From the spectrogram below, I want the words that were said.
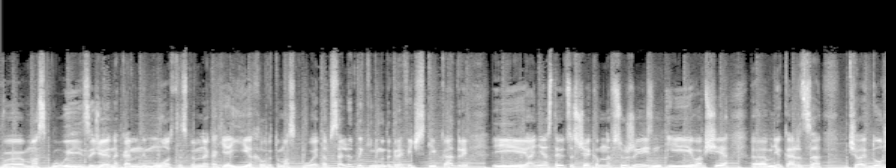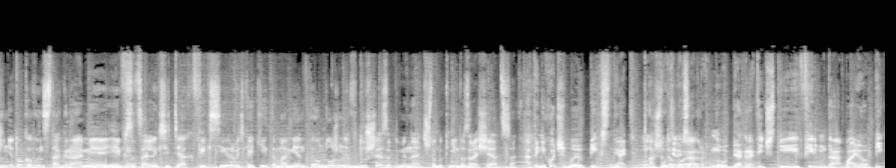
в Москву и заезжаю на каменный мост, и вспоминаю, как я ехал в эту Москву. Это абсолютно кинематографические кадры, и они остаются с человеком на всю жизнь. И вообще, э, мне кажется, человек должен не только в Инстаграме и в социальных сетях фиксировать какие-то моменты, он должен их в душе запоминать, чтобы к ним возвращаться. А ты не хочешь бы пик снять? Вот, А что «Путь такое? Александра. Ну, биографический фильм, да, биопик.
